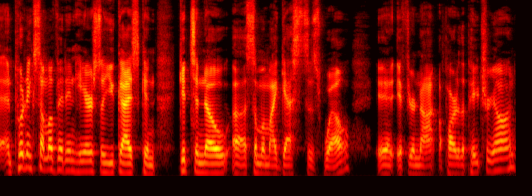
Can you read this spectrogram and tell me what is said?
and putting some of it in here so you guys can get to know uh, some of my guests as well if you're not a part of the Patreon,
